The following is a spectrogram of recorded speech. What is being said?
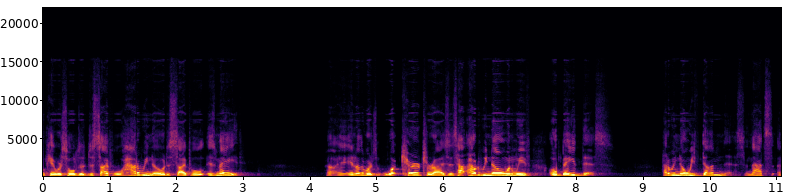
okay, we're told to disciple. Well, how do we know a disciple is made? Uh, in other words, what characterizes, how, how do we know when we've obeyed this? How do we know we've done this? And that's a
